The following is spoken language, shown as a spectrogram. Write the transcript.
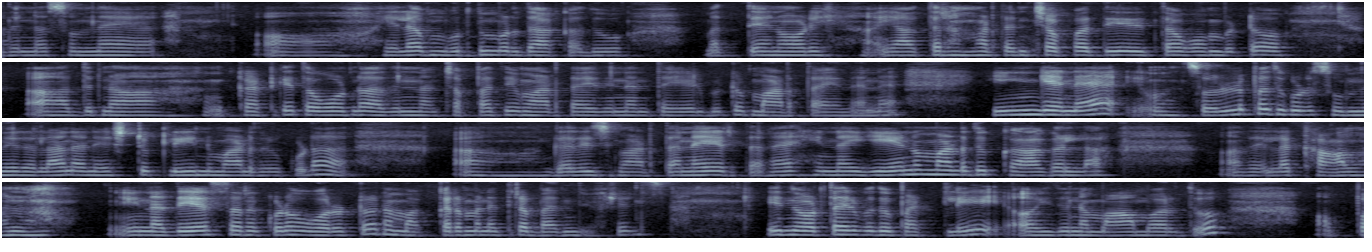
ಅದನ್ನು ಸುಮ್ಮನೆ ಎಲ್ಲ ಮುರಿದು ಮುರಿದು ಹಾಕೋದು. ಮತ್ತು ನೋಡಿ, ಯಾವ ಥರ ಮಾಡ್ತಾನೆ. ಚಪಾತಿ ತೊಗೊಂಬಿಟ್ಟು ಅದನ್ನು ಕಟ್ಟಿಗೆ ತೊಗೊಂಡು ಅದನ್ನು ಚಪಾತಿ ಮಾಡ್ತಾಯಿದ್ದೀನಿ ಅಂತ ಹೇಳ್ಬಿಟ್ಟು ಮಾಡ್ತಾ ಇದ್ದಾನೆ. ಹಿಂಗೇ ಒಂದು ಸ್ವಲ್ಪದ್ದು ಕೂಡ ಸುಮ್ಮನಿರಲ್ಲ ನಾನು ಎಷ್ಟು ಕ್ಲೀನ್ ಮಾಡಿದ್ರು ಕೂಡ ಗಲೀಜು ಮಾಡ್ತಾನೇ ಇರ್ತಾನೆ. ಇನ್ನು ಏನು ಮಾಡೋದಕ್ಕಾಗಲ್ಲ. ಅದೆಲ್ಲ ಕಾಮನ್ ಇನ್ನು ದೇವಸ್ಥಾನ ಕೂಡ ಹೊರಟು, ನಮ್ಮ ಅಕ್ಕರ ಮನೆ ಹತ್ರ ಬಂದ್ವಿ ಫ್ರೆಂಡ್ಸ್ ಇದು ನೋಡ್ತಾ ಇರ್ಬೋದು ಪಟ್ಲಿ. ಇದು ನಮ್ಮ ಮಾಮರದು. ಅಪ್ಪ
